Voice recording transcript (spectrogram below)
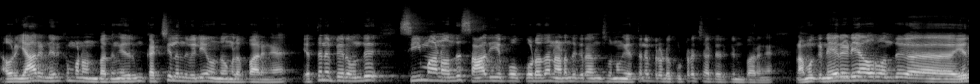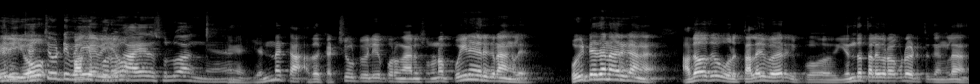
அவர் யாரு நெருக்கமானவன் பாத்துங்க. இதுக்கும் கட்சியில இருந்து வெளியே வந்தவங்களை பாருங்க. எத்தனை பேர் வந்து சீமான வந்து சாதிய போக்கோட தான் நடந்துக்கிறான்னு சொன்னவங்க எத்தனை பேரோட குற்றச்சாட்டு இருக்குன்னு பாருங்க. நமக்கு நேரடியா அவர் வந்து எதிரியோ ஆயிரம் சொல்லுவாங்க. என்ன கா அதை கட்சி விட்டு வெளியே போகிறவங்க யாரும் சொன்னா போயினே இருக்கிறாங்களே. போயிட்டே தானே இருக்காங்க. அதாவது ஒரு தலைவர் இப்போ எந்த தலைவராக கூட எடுத்துக்கோங்களேன்.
